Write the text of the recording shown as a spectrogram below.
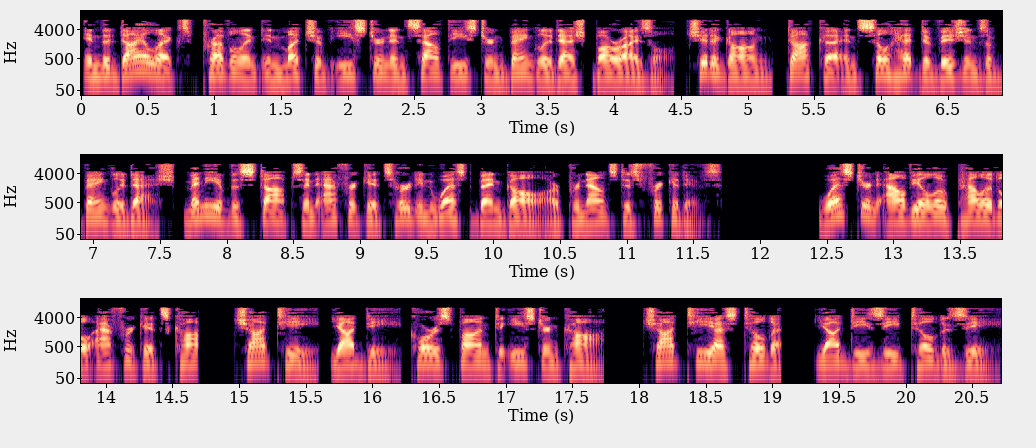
In the dialects prevalent in much of eastern and southeastern Bangladesh Barisal, Chittagong, Dhaka and Sylhet divisions of Bangladesh, many of the stops and affricates heard in West Bengal are pronounced as fricatives. Western alveolo-palatal affricates ka, cha t, ya d correspond to eastern ka, cha ts tilde, ya dz tilde z.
